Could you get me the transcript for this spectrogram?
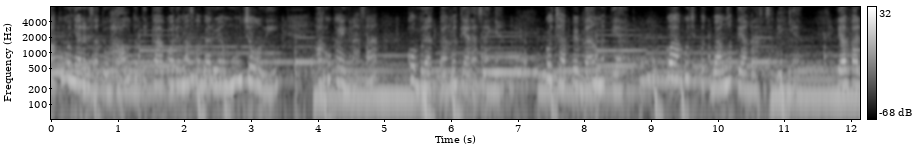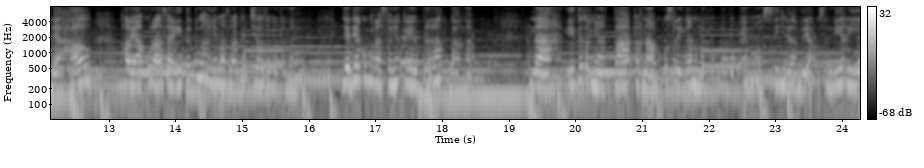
aku menyadari satu hal ketika aku ada masalah baru yang muncul nih, aku kayak ngerasa kok berat banget ya rasanya. Kok capek banget ya? Kok aku cepet banget ya ngerasa sedihnya? Ya padahal hal yang aku rasain itu tuh hanya masalah kecil teman-teman. Jadi aku ngerasanya kayak berat banget. Nah itu ternyata karena aku keseringan menumpuk-numpuk emosi di dalam diri aku sendiri.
